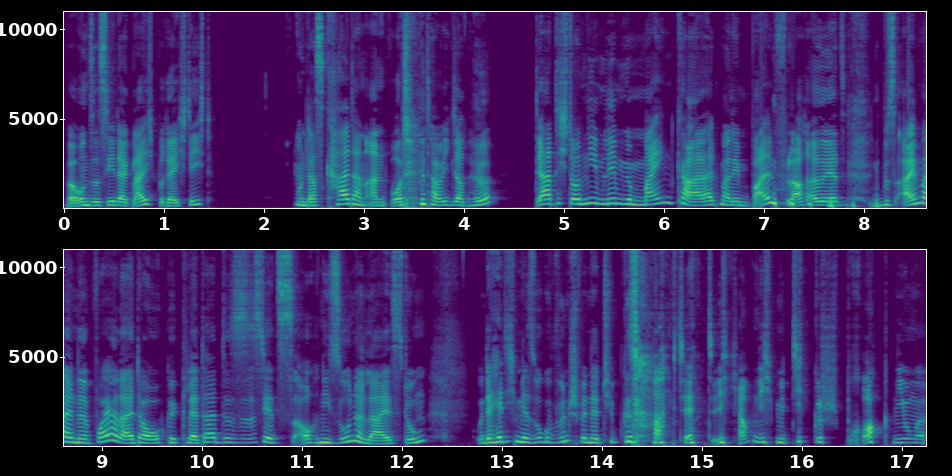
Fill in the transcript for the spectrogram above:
bei uns ist jeder gleichberechtigt. Und dass Karl dann antwortet, habe ich gedacht, hä? Der hat dich doch nie im Leben gemeint, Karl. Halt mal den Ball flach. Also jetzt, du bist einmal eine Feuerleiter hochgeklettert. Das ist jetzt auch nicht so eine Leistung. Und da hätte ich mir so gewünscht, wenn der Typ gesagt hätte, ich habe nicht mit dir gesprochen, Junge.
